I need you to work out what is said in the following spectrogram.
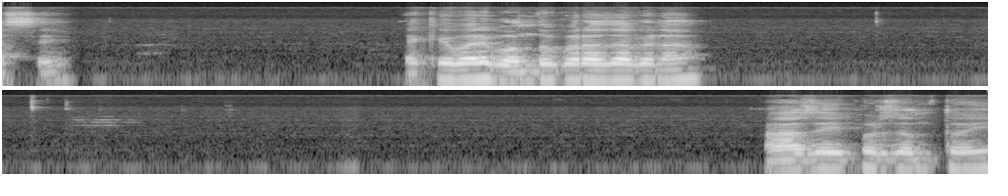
আছে। একেবারে বন্ধ করা যাবে না। আজ এই পর্যন্তই।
